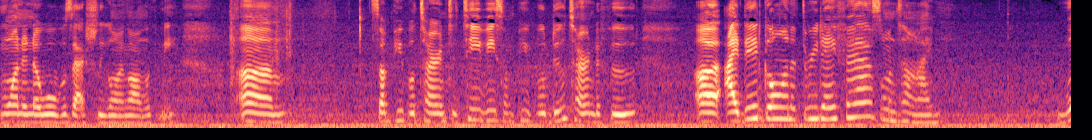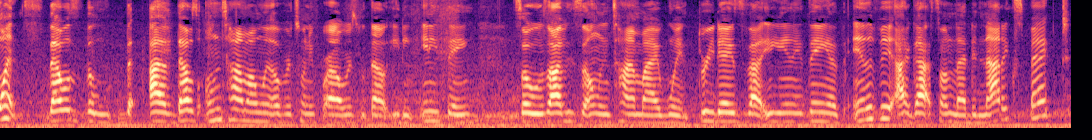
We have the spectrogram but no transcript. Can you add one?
want to know what was actually going on with me. Um, some people turn to tv some people do turn to food uh, i did go on a three-day fast one time once. That was the, the I, that was the only time I went over 24 hours without eating anything. So it was obviously the only time I went three days without eating anything. At the end of it, I got something I did not expect.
